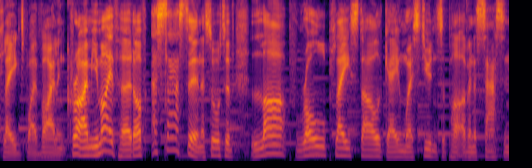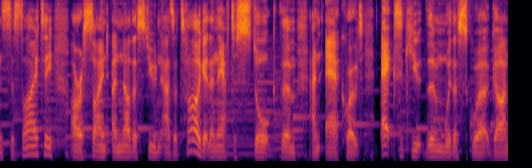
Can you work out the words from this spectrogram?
plagued by violent crime, you might have heard of Assassin, a sort of LARP role-play style game where students are part of an assassin society, are assigned another student as a target, then they have to stalk them and air quotes execute them with a squirt gun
